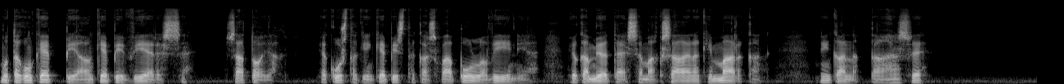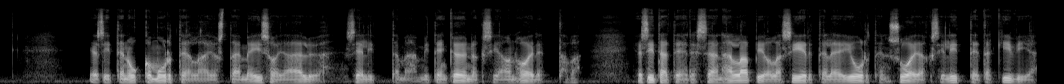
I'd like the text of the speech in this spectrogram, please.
Mutta kun keppiä on kepin vieressä, satoja, ja kustakin kepistä kasvaa pullo viiniä, joka myötäessä maksaa ainakin markan, niin kannattaahan se. Ja sitten ukko murteellaan jostain me isoja älyä selittämään, miten köynnöksiä on hoidettava. Ja sitä tehdessään hän lapiolla siirtelee juurten suojaksi litteitä kiviä,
